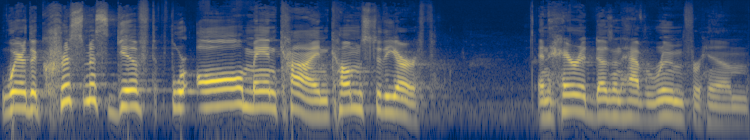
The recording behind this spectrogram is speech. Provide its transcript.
where the Christmas gift for all mankind comes to the earth, and Herod doesn't have room for him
